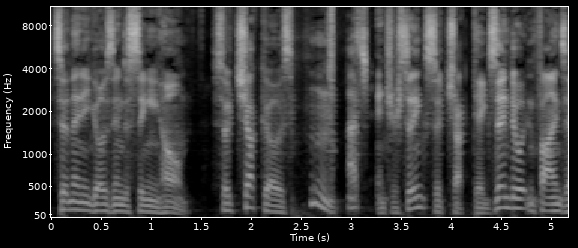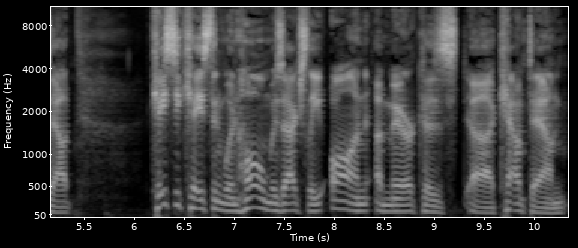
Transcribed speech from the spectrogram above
So then he goes into singing home. So Chuck goes, hmm, that's interesting. So Chuck digs into it and finds out Casey Kasem, when home was actually on America's uh, countdown,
